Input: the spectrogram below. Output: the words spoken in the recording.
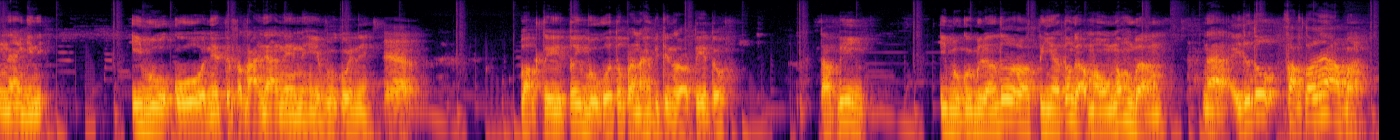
Nah gini, ibuku ini pertanyaan ini ibuku nih. ya Waktu itu ibuku tuh pernah bikin roti tuh. Tapi ibuku bilang tuh rotinya tuh nggak mau ngembang. Nah itu tuh faktornya apa?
